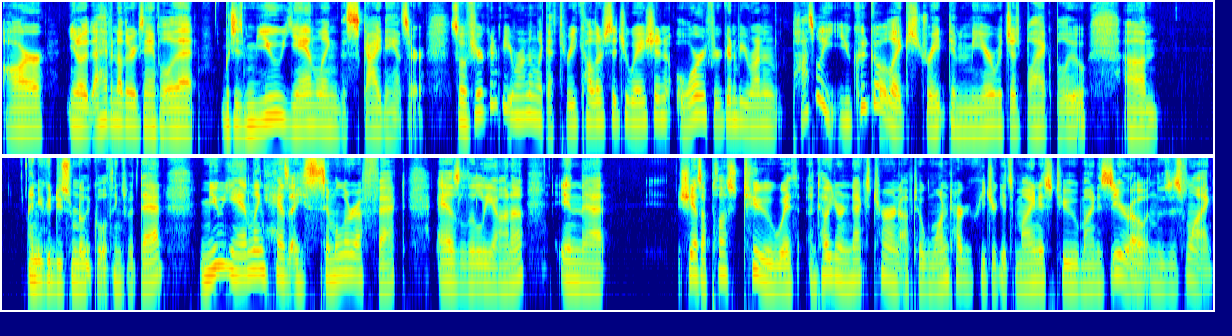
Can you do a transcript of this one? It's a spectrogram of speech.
are you know i have another example of that which is Mu Yanling the sky dancer so if you're going to be running like a three color situation or if you're going to be running possibly you could go like straight Dimir with just black blue um, and you could do some really cool things with that. Mu Yanling has a similar effect as Liliana in that she has a plus two with until your next turn, up to one target creature gets minus two, minus zero, and loses flying.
